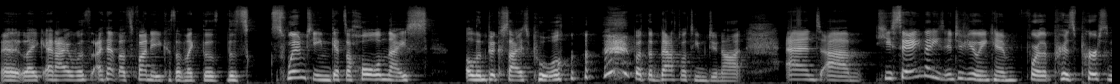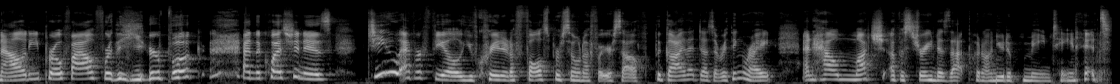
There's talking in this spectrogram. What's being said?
Uh, like, and I was, I thought that's funny because I'm like, the the swim team gets a whole nice Olympic-sized pool, but the basketball team do not. And um, he's saying that he's interviewing him for the, his personality profile for the yearbook. And the question is, do you ever feel you've created a false persona for yourself, the guy that does everything right, and how much of a strain does that put on you to maintain it?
